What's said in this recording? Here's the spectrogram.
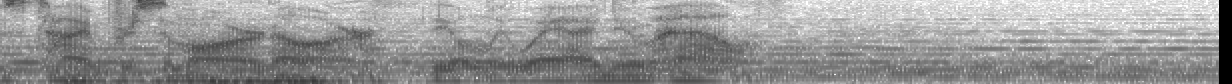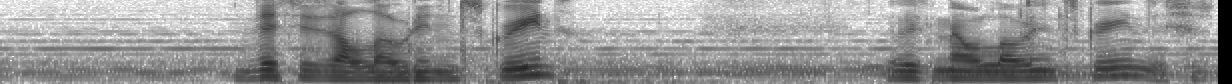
Was time for some R&R, the only way I knew how. This is a loading screen. There is no loading screen, it's just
